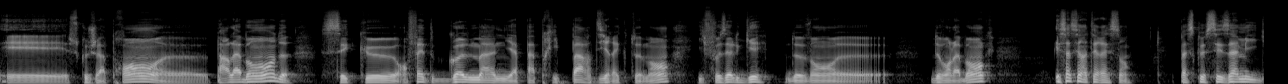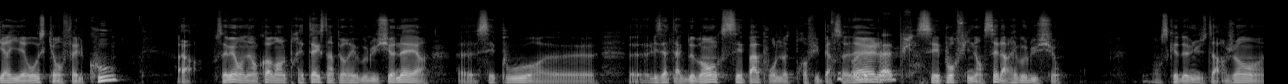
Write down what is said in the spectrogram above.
Et ce que j'apprends euh, par la bande, c'est que en fait Goldman n'y a pas pris part directement. Il faisait le guet devant euh, devant la banque. Et ça c'est intéressant parce que ses amis guerrieros qui ont fait le coup. Alors, vous savez, on est encore dans le prétexte un peu révolutionnaire. Euh, c'est pour euh, euh, les attaques de banque, c'est pas pour notre profit personnel c'est pour financer la révolution. Bon, ce qui est devenu cet argent,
